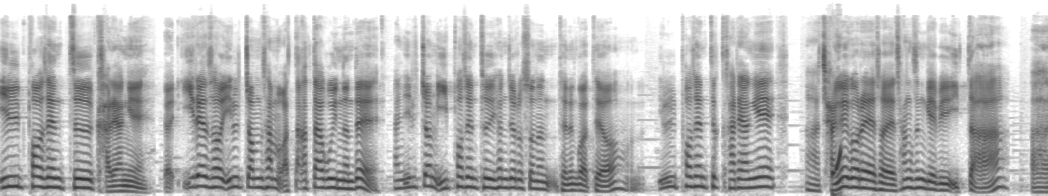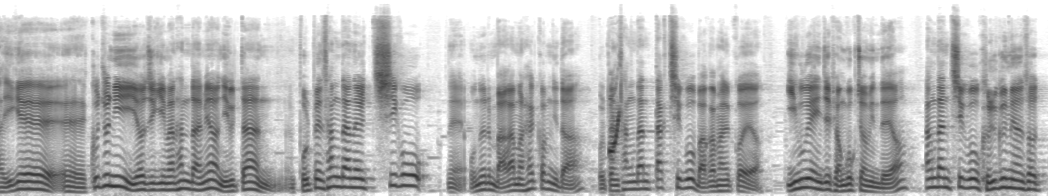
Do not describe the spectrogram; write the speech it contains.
1% 가량의 1에서 1.3 왔다 갔다 하고 있는데 한 1.2% 현재로서는 되는 것 같아요. 1% 가량의 아, 장외 거래에서의 상승 갭이 있다. 아 이게 예, 꾸준히 이어지기만 한다면 일단 볼펜 상단을 치고 네 오늘은 마감을 할 겁니다. 볼펜 상단 딱 치고 마감할 거예요. 이후에 이제 변곡점인데요. 상단 치고 긁으면서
